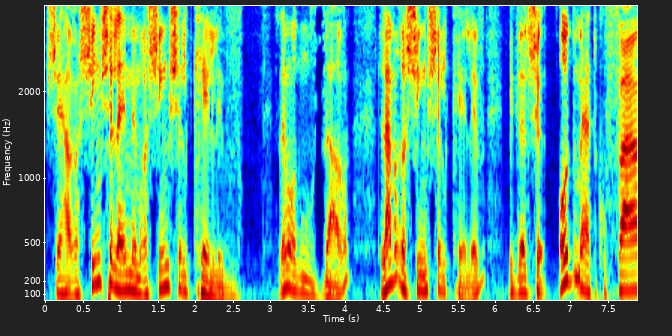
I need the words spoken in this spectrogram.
שהראשים שלהם הם ראשים של כלב. זה מאוד מוזר. למה ראשים של כלב? בגלל שעוד מהתקופה...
